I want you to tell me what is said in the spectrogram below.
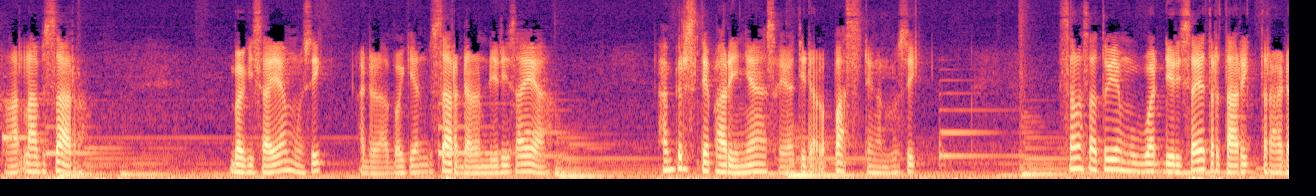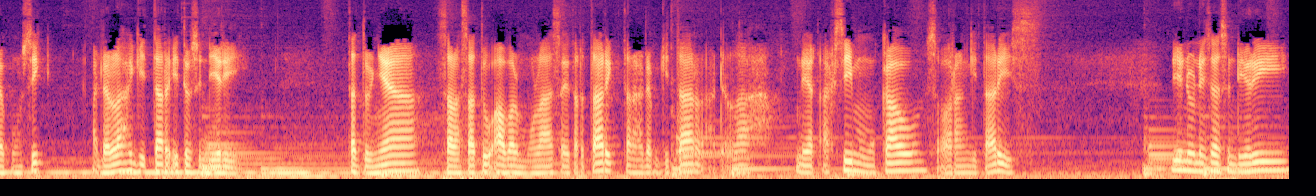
sangatlah besar. Bagi saya, musik adalah bagian besar dalam diri saya. Hampir setiap harinya saya tidak lepas dengan musik. Salah satu yang membuat diri saya tertarik terhadap musik adalah gitar itu sendiri. Tentunya, salah satu awal mula saya tertarik terhadap gitar adalah melihat aksi memukau seorang gitaris. Di Indonesia sendiri,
